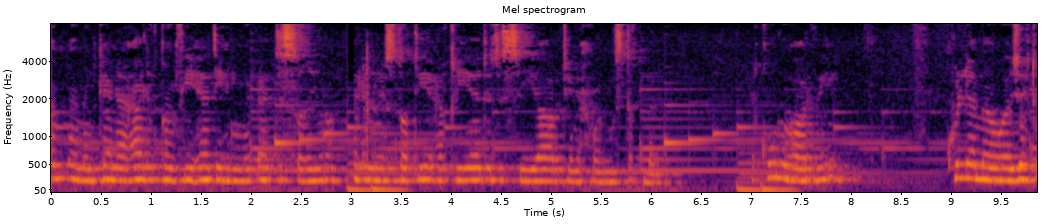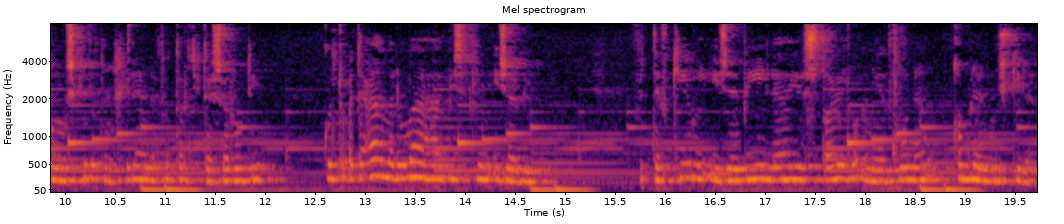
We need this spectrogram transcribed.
أما من كان عالقا في هذه المرآة الصغيرة فلن يستطيع قيادة السيارة نحو المستقبل. يقول هارفي كلما واجهت مشكلة خلال فترة تشردي كنت أتعامل معها بشكل إيجابي. فالتفكير الإيجابي لا يشترط أن يكون قبل المشكلة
